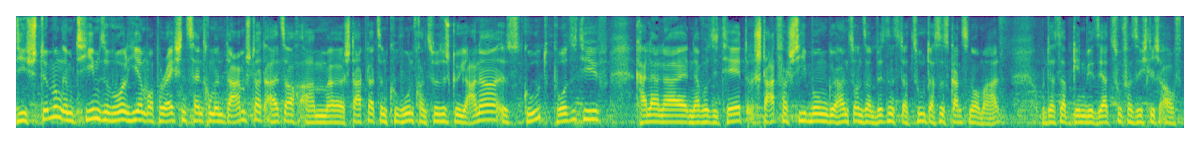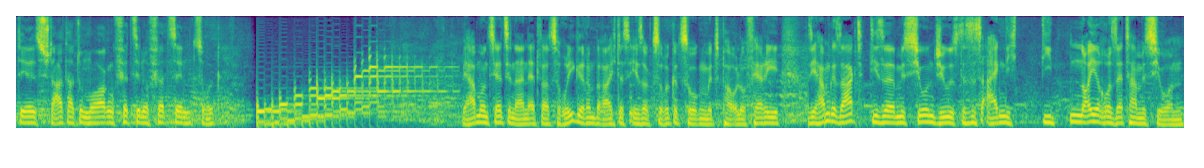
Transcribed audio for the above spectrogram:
Die Stimmung im Team, sowohl hier im Operationszentrum in Darmstadt als auch am äh, Startplatz in Kourou, Französisch-Guyana, ist gut, positiv. Keinerlei Nervosität, Startverschiebungen gehören zu unserem Business dazu. Das ist ganz normal. Und deshalb gehen wir sehr zuversichtlich auf das Startdatum morgen 14.14 Uhr zurück. Wir haben uns jetzt in einen etwas ruhigeren Bereich des ESOC zurückgezogen mit Paolo Ferri. Sie haben gesagt, diese Mission Juice, das ist eigentlich die neue Rosetta-Mission.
